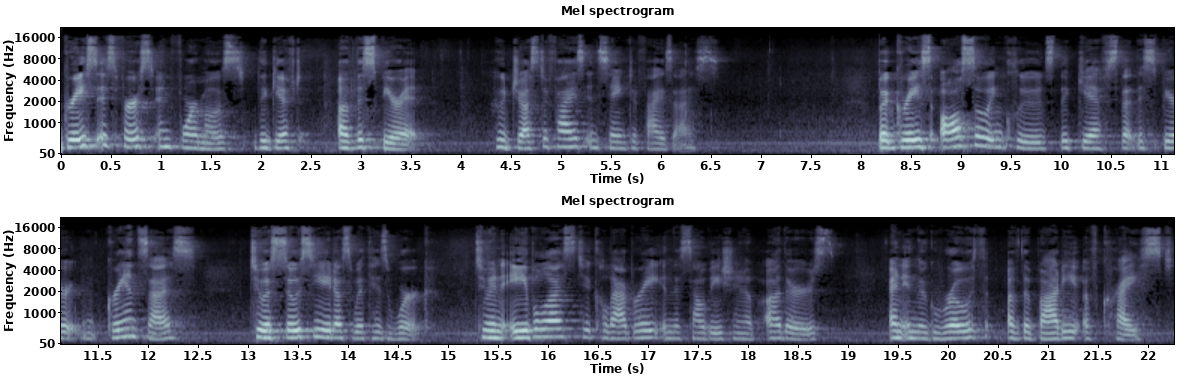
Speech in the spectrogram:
Grace is first and foremost the gift of the Spirit who justifies and sanctifies us. But grace also includes the gifts that the Spirit grants us to associate us with His work, to enable us to collaborate in the salvation of others and in the growth of the body of Christ.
